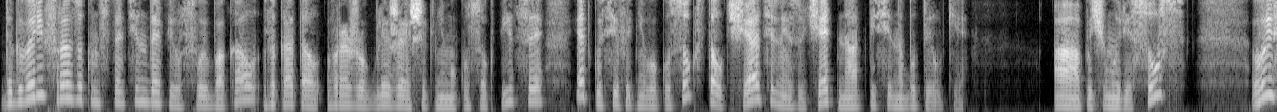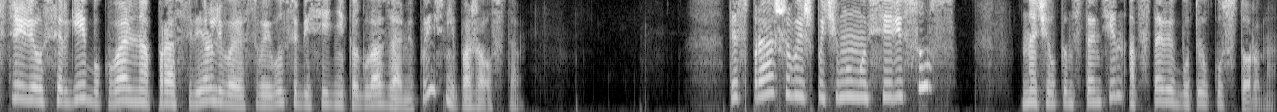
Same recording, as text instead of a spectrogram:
Договорив фразу, Константин допил свой бокал, закатал в рожок ближайший к нему кусок пиццы и, откусив от него кусок, стал тщательно изучать надписи на бутылке. «А почему ресурс?» — выстрелил Сергей, буквально просверливая своего собеседника глазами. «Поясни, пожалуйста». «Ты спрашиваешь, почему мы все ресурс?» — начал Константин, отставив бутылку в сторону.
